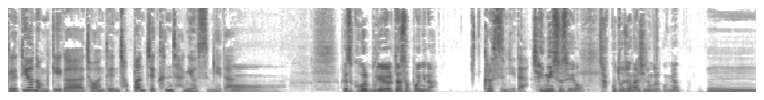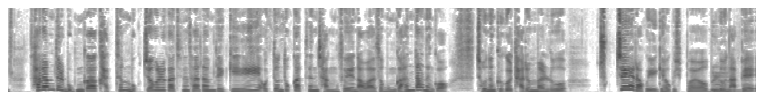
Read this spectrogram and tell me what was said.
그 뛰어넘기가 저한테는 첫 번째 큰 장애였습니다. 어. 그래서 그걸 무려 15번이나 그렇습니다. 재미있으세요? 자꾸 도전하시는 걸 보면? 음, 사람들 뭔가 같은 목적을 가진 사람들끼리 어떤 똑같은 장소에 나와서 뭔가 한다는 거. 저는 그걸 다른 말로 축제라고 얘기하고 싶어요. 물론 음. 앞에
